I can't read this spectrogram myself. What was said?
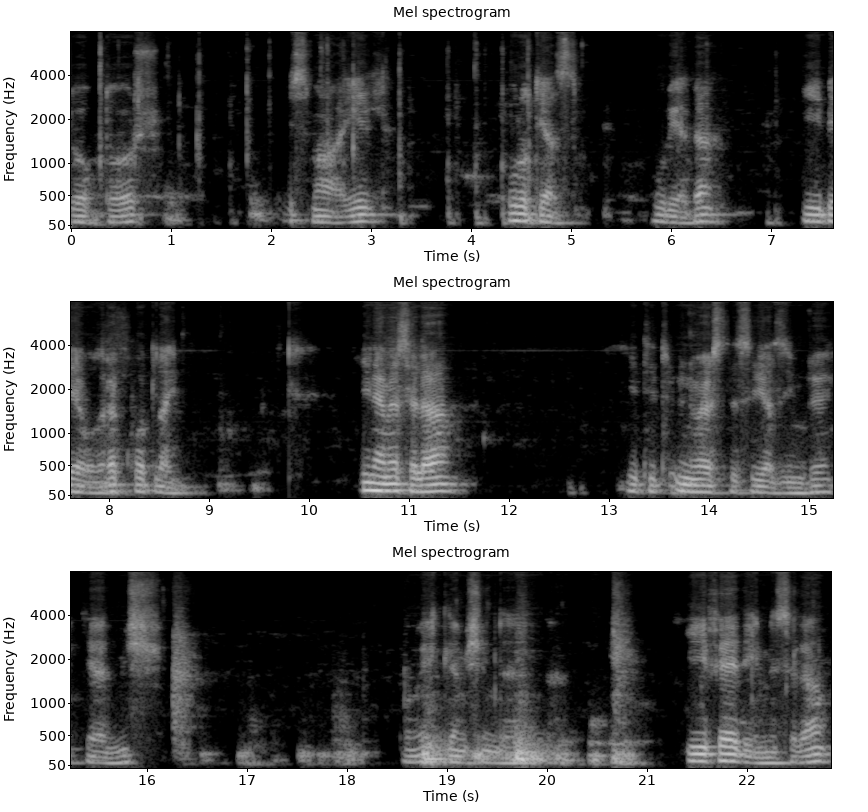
doktor İsmail Bulut yazdım. Buraya da İB olarak kodlayayım. Yine mesela İTİT Üniversitesi yazayım buraya. Gelmiş. Bunu eklemişim de. İF diyeyim mesela.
